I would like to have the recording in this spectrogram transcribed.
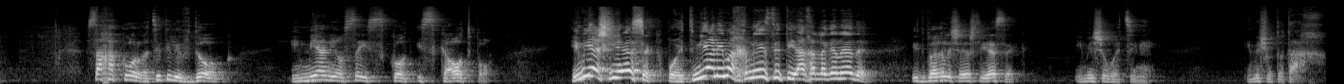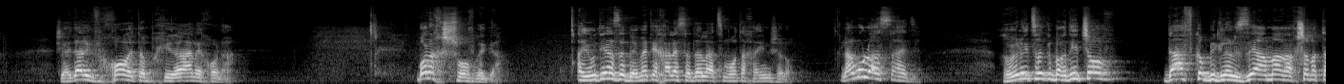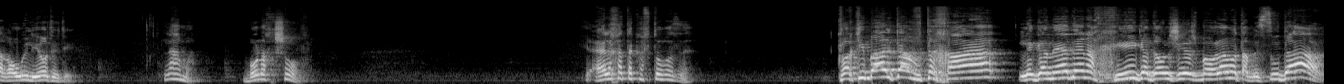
סך הכל רציתי לבדוק עם מי אני עושה עסקות, עסקאות פה. עם מי יש לי עסק פה? את מי אני מכניס איתי יחד לגן עדן? התברר לי שיש לי עסק עם מישהו רציני, עם מישהו תותח, שידע לבחור את הבחירה הנכונה. בוא נחשוב רגע. היהודי הזה באמת יכל לסדר לעצמו את החיים שלו. למה הוא לא עשה את זה? רבינו יצחק ברדיצ'וב, דווקא בגלל זה אמר, עכשיו אתה ראוי להיות איתי. למה? בוא נחשוב. היה לך את הכפתור הזה. כבר קיבלת הבטחה לגן עדן הכי גדול שיש בעולם, אתה מסודר.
